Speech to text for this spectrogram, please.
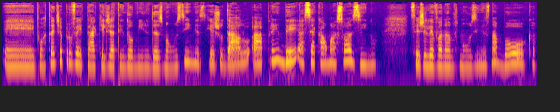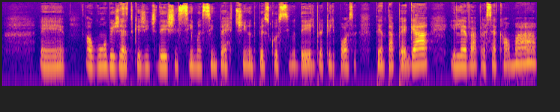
é importante aproveitar que ele já tem domínio das mãozinhas e ajudá-lo a aprender a se acalmar sozinho, seja levando as mãozinhas na boca, é, algum objeto que a gente deixa em cima, assim, pertinho do pescocinho dele, para que ele possa tentar pegar e levar para se acalmar.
